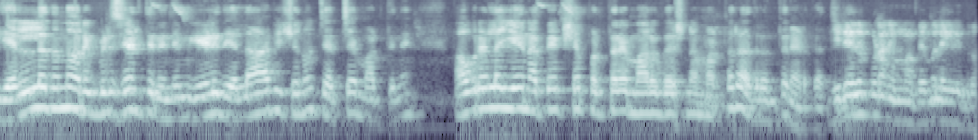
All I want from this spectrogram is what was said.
ಇದೆಲ್ಲದನ್ನು ಅವ್ರಿಗೆ ಬಿಡಿಸಿ ಹೇಳ್ತೀನಿ. ನಿಮ್ಗೆ ಹೇಳಿದ ಎಲ್ಲ ವಿಷಯನೂ ಚರ್ಚೆ ಮಾಡ್ತೀನಿ. ಅವರೆಲ್ಲ ಏನು ಅಪೇಕ್ಷೆ ಪಡ್ತಾರೆ ಮಾರ್ಗದರ್ಶನ ಮಾಡ್ತಾರೆ ಅದರಂತೆ ಜಿಲ್ಲೆಯಲ್ಲೂ ಕೂಡ ನಿಮ್ಮ ಬೆಂಬಲಿಗರಿದ್ರು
